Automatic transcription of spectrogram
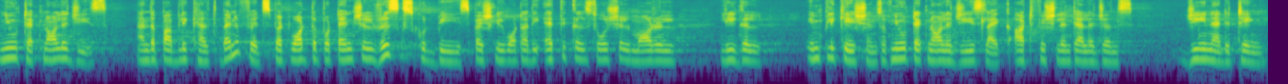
new technologies and the public health benefits, but what the potential risks could be, especially what are the ethical, social, moral, legal implications of new technologies like artificial intelligence, gene editing,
